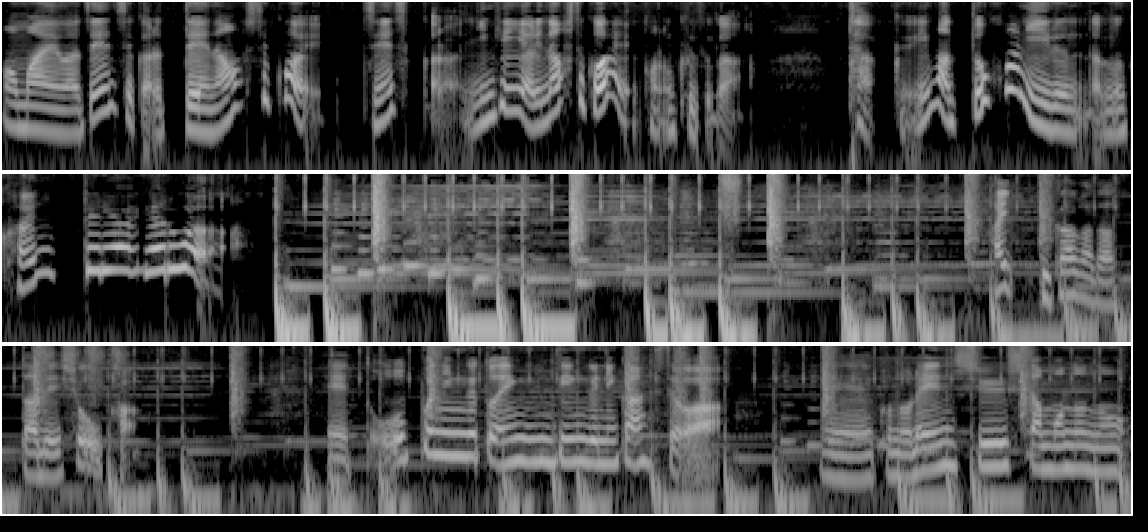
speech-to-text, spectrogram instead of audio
お前は前世から出直してこい。前世から人間やり直してこいこのクズが。たく今どこにいるんだ？迎えに行ってりゃやるわ。はいいかがだったでしょうか？えっ、ー、とオープニングとエンディングに関しては、えー、この練習したものの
